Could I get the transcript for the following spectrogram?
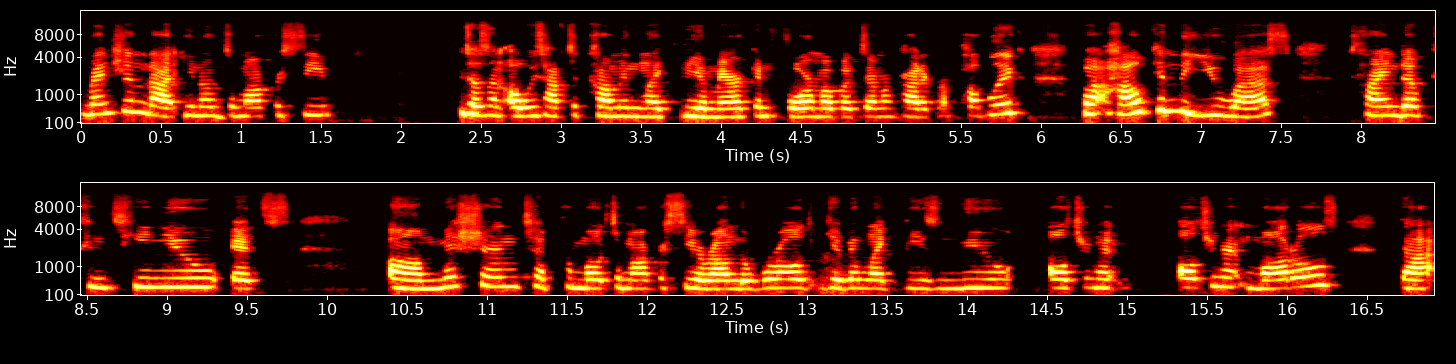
mentioned that you know democracy doesn't always have to come in like the American form of a democratic republic, but how can the U.S. kind of continue its um, mission to promote democracy around the world, given like these new alternate alternate models that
